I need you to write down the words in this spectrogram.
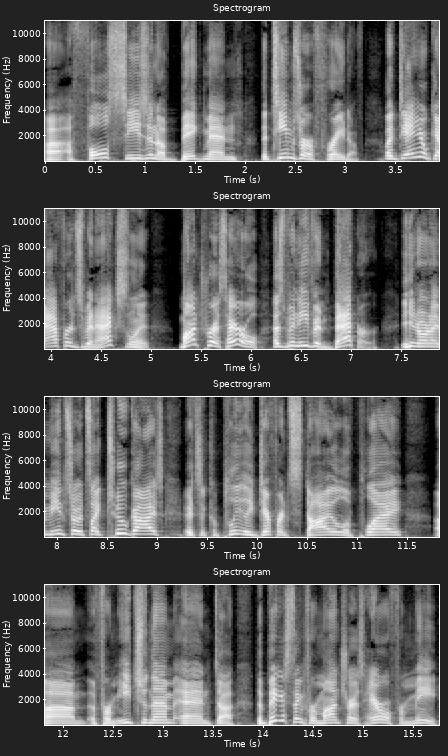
Uh, a full season of big men, the teams are afraid of. Like Daniel Gafford's been excellent. Montrezl Harrell has been even better. You know what I mean? So it's like two guys. It's a completely different style of play um, from each of them. And uh, the biggest thing for Montrezl Harrell for me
